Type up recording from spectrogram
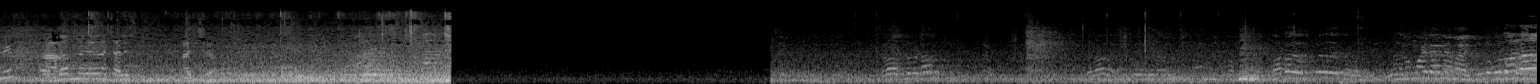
मिनट और दम में चालीस मिनट अच्छा Bye.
